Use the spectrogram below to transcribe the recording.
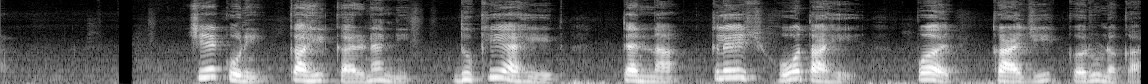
जे कोणी काही कारणांनी दुखी आहेत त्यांना क्लेश होत आहे पण काळजी करू नका.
